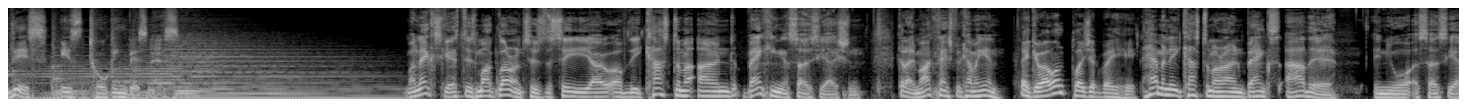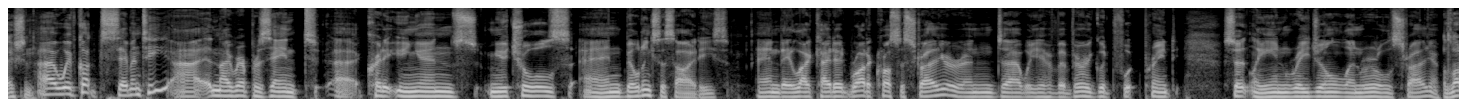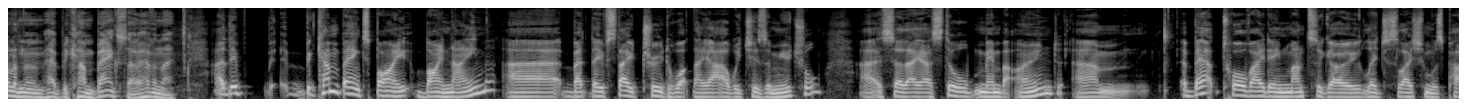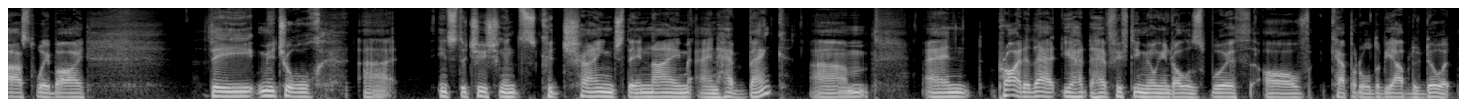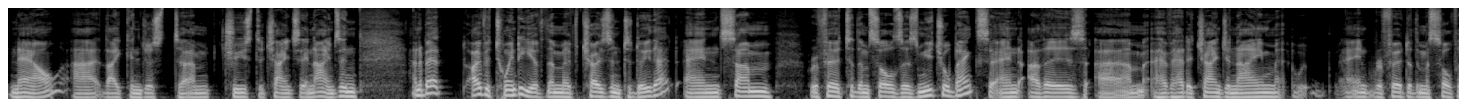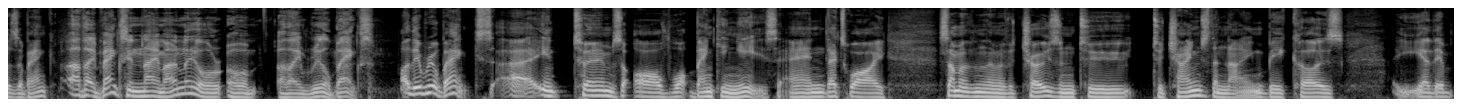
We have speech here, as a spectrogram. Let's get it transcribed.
This is Talking Business. My next guest is Mike Lawrence, who's the CEO of the Customer Owned Banking Association. G'day, Mike. Thanks for coming in. Thank you, Alan. Pleasure to be here. How many customer owned banks are there in your association? Uh, we've got 70, uh, and they represent uh, credit unions, mutuals, and building societies and they're located right across Australia, and uh, we have a very good footprint, certainly in regional and rural Australia. A lot of them have become banks, though, haven't they? Uh, they've become banks by by name, uh, but they've stayed true to what they are, which is a mutual. Uh, so they are still member owned. Um, about 12, 18 months ago, legislation was passed whereby the mutual uh, institutions could change their name and have bank. Um, and prior to that, you had to have $50 million worth of capital to be able to do it. Now uh, they can just um, choose to change their names. And, and about over 20 of them have chosen to do that, and some refer to themselves as mutual banks, and others um, have had a change of name and refer to themselves as a bank. Are they banks in name only, or, or are they real banks? Oh, they're real banks uh, in terms of what banking is, and that's why some of them have chosen to to change the name because yeah, the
